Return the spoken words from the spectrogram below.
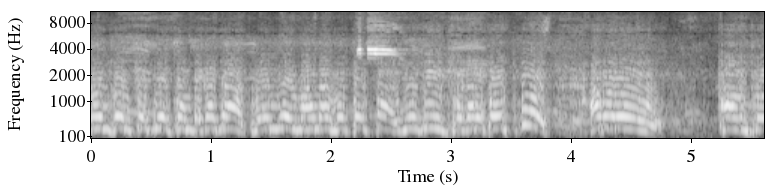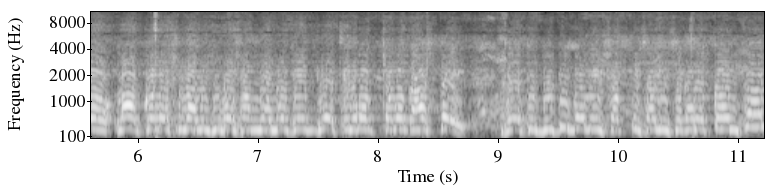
কন্ট্রোলকে দিয়েছেন, দেখা যাক রঞ্জুর মাইনাস হচ্ছে চাই সেখানে প্রস্তুত। আবারও লাভ করল সোনালী যুব সংঘ। মুজিব দিয়েছিল চমক আসতে যেহেতু দুটি শক্তিশালী, সেখানে কন্ট্রোল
